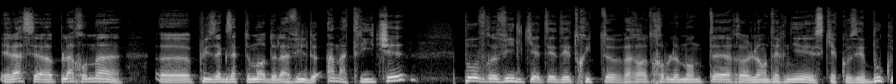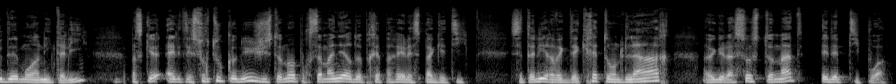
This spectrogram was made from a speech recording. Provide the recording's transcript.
Et là, c'est un plat romain, euh, plus exactement de la ville de Amatrice, pauvre ville qui a été détruite par un tremblement de terre l'an dernier, ce qui a causé beaucoup d'émoi en Italie, parce qu'elle était surtout connue justement pour sa manière de préparer les spaghettis, c'est-à-dire avec des crétons de lard, avec de la sauce tomate et des petits pois.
